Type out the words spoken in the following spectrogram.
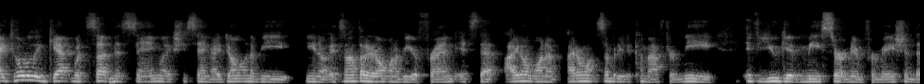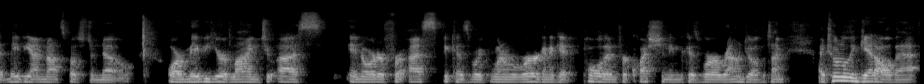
I totally get what Sutton is saying. Like she's saying, I don't want to be, you know, it's not that I don't want to be your friend. It's that I don't want to, I don't want somebody to come after me if you give me certain information that maybe I'm not supposed to know, or maybe you're lying to us in order for us because we're, when we're going to get pulled in for questioning because we're around you all the time. I totally get all that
